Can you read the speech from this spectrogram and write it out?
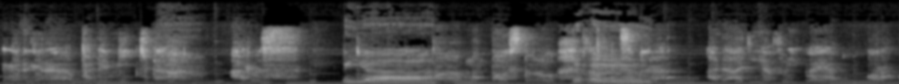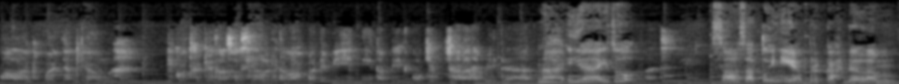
gara-gara pandemi kita harus iya. me- mempause dulu. Mm-mm. sebenarnya ada aja ya Fli kayak orang malah banyak yang ikut pandemi ini tapi mungkin caranya beda. Nah iya itu Nah, salah satu ini ya berkah dalam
